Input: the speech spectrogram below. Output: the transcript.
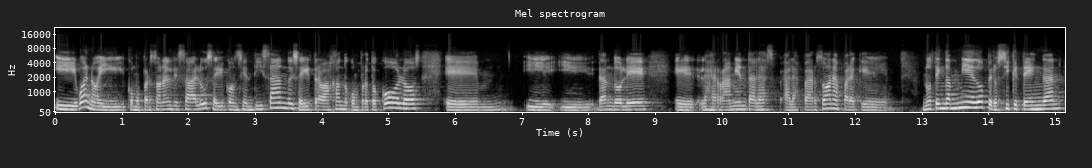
Y bueno, y como personal de salud, seguir concientizando y seguir trabajando con protocolos eh, y, dándole eh, las herramientas a las, a las personas para que no tengan miedo, pero sí que tengan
